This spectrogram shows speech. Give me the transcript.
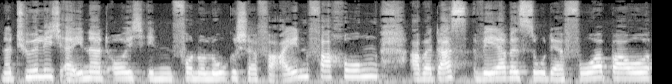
Natürlich erinnert euch in phonologischer Vereinfachung, aber das wäre so der Vorbau,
